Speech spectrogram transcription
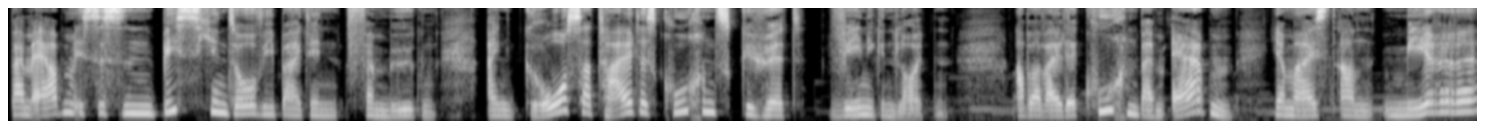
Beim Erben ist es ein bisschen so wie bei den Vermögen. Ein großer Teil des Kuchens gehört wenigen Leuten. Aber weil der Kuchen beim Erben ja meist an mehrere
